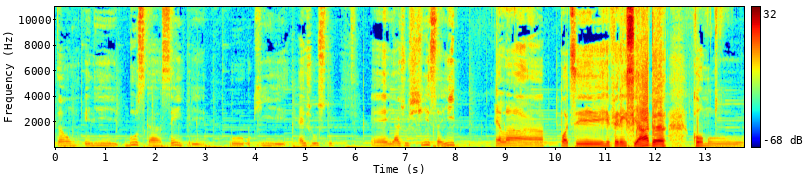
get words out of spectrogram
Então ele busca sempre o, o que é justo é, e a justiça aí ela pode ser referenciada como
